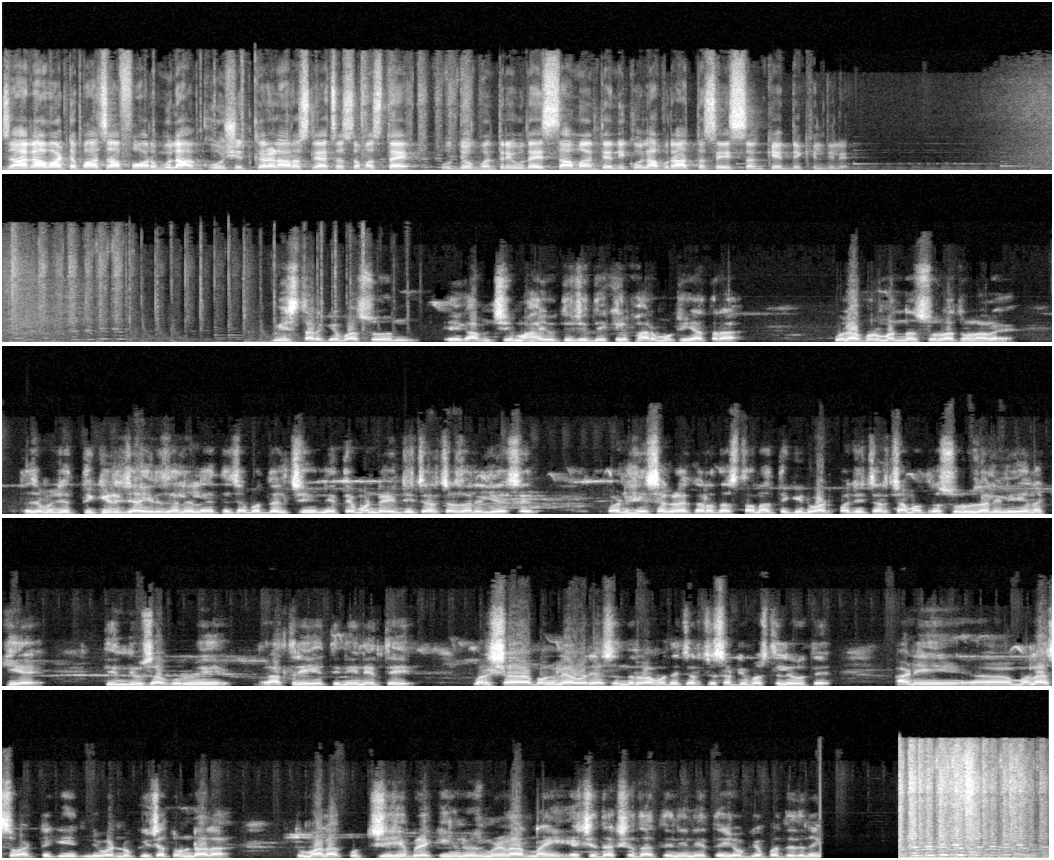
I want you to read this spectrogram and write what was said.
जागा वाटपाचा फॉर्म्युला घोषित करणार असल्याचं समजतंय. उद्योगमंत्री उदय सामंत यांनी कोल्हापुरात तसेच संकेत देखील दिले. वीस तारखेपासून एक आमची महायुतीची देखील फार मोठी यात्रा कोल्हापूरमधनं सुरुवात होणार आहे. त्याच्या म्हणजे तिकीट जाहीर झालेलं आहे. त्याच्याबद्दलची नेते मंडळींची चर्चा झालेली असेल. पण हे सगळं करत असताना तिकीट वाटपाची चर्चा मात्र सुरू झालेली हे नक्की आहे. तीन दिवसापूर्वी रात्री हे तिन्ही नेते वर्षा बंगल्यावर या संदर्भामध्ये चर्चेसाठी बसलेले होते. आणि मला असं वाटतं की निवडणुकीच्या तोंडाला तुम्हाला कुठचीही ब्रेकिंग न्यूज मिळणार नाही याची दक्षता तिन्ही नेते योग्य पद्धतीने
